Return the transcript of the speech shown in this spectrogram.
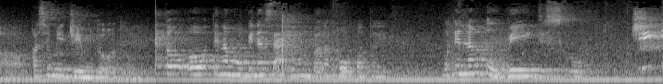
Oo, kasi may gym doon. oh. Ito, oh, tinan mo, binasaan yung bag ko. patay. Buti lang tubig, Diyos ko. GPS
